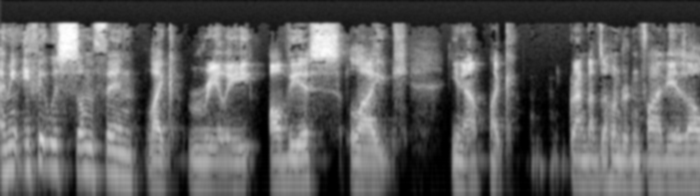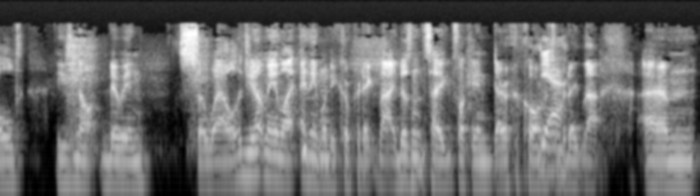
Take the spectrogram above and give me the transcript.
I mean, if it was something like really obvious, like you know, like Granddad's 105 years old, he's not doing so well. Do you know what I mean? Like anybody could predict that. It doesn't take fucking Derek Acorah Yeah. to predict that. Um,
